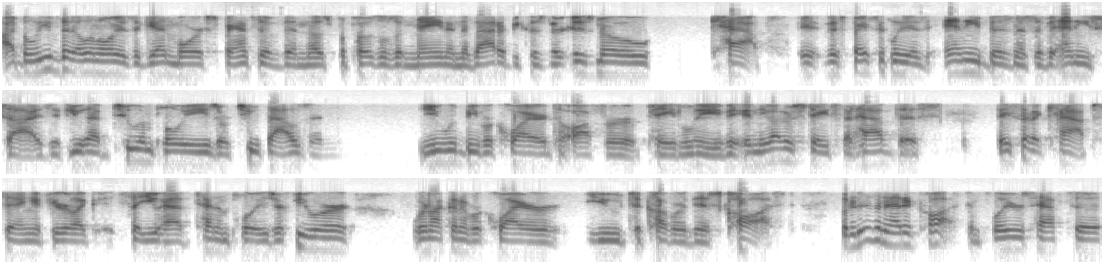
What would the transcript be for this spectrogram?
I believe that Illinois is again more expansive than those proposals in Maine and Nevada because there is no cap. It, this basically is any business of any size. If you have two employees or 2,000, you would be required to offer paid leave. In the other states that have this, they set a cap saying if you're like, say you have 10 employees or fewer, we're not going to require you to cover this cost. But it is an added cost. Employers have to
